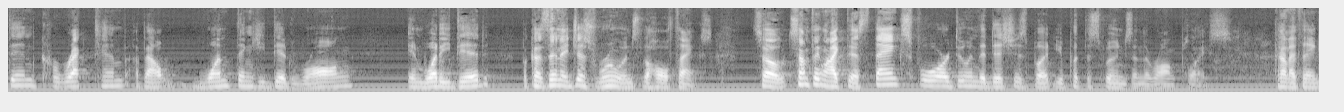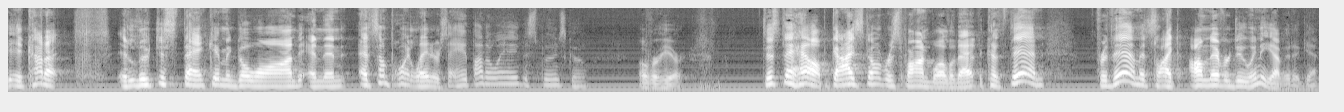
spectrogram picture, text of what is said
then correct him about one thing he did wrong in what he did, because then it just ruins the whole thing. So something like this thanks for doing the dishes, but you put the spoons in the wrong place, kind of thing. It kind of, it just thank him and go on, and then at some point later say, hey, by the way, the spoons go over here. Just to help. Guys don't respond well to that because then for them it's like, I'll never do any of it again.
